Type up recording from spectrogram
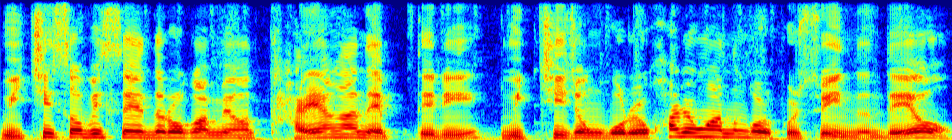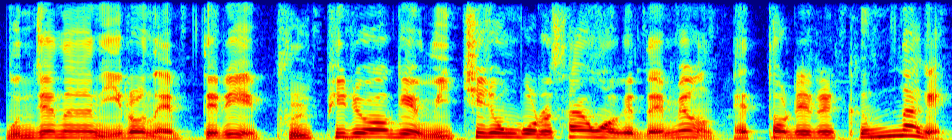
위치 서비스에 들어가면 다양한 앱들이 위치 정보를 활용하는 걸 볼 수 있는데요. 문제는 이런 앱들이 불필요하게 위치 정보를 사용하게 되면 배터리를 급나게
